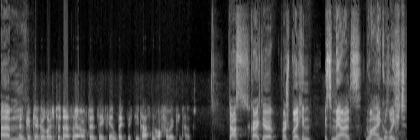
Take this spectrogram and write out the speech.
Ähm, es gibt ja Gerüchte, dass er auf der C64 die Tasten auch verwechselt hat. Das kann ich dir versprechen ist mehr als nur ein Gerücht.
